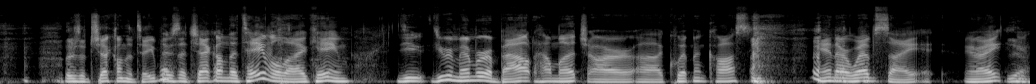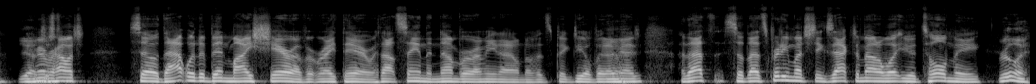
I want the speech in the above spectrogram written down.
There's a check on the table. there's a check on the table that i came do you, do you remember about how much our uh, equipment costs and our website right Yeah. You- you Yeah, remember just- how much so that would have been my share of it right there without saying the number i mean i don't know if it's a big deal but i mean I, that's so that's pretty much the exact amount of what you had told me really?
